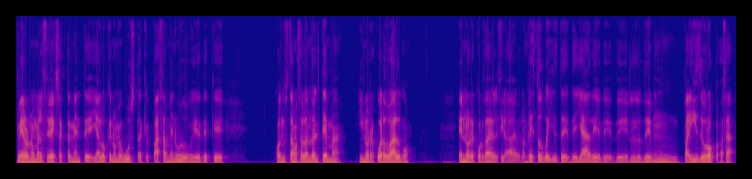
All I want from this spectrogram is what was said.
Pero no me lo sé exactamente y algo que no me gusta que pasa a menudo, güey, es de que cuando estamos hablando del tema y no recuerdo algo, en no recordar, el decir, ah, hombre, estos güeyes de, de ya, de, de, de, de, un país de Europa, o sea,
